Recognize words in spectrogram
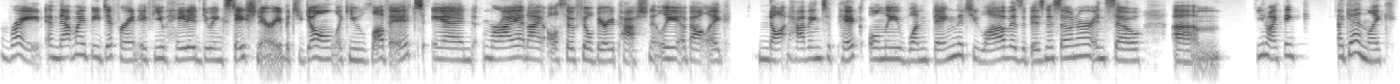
Right. And that might be different if you hated doing stationery, but you don't, like you love it. And Mariah and I also feel very passionately about like not having to pick only one thing that you love as a business owner. And so, um, you know, I think again, like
